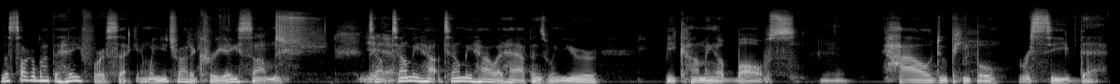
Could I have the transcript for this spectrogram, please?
Let's talk about the hate for a second. When you try to create something, tell, tell me how tell me how it happens when you're becoming a boss. Mm-hmm. How do people receive that?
